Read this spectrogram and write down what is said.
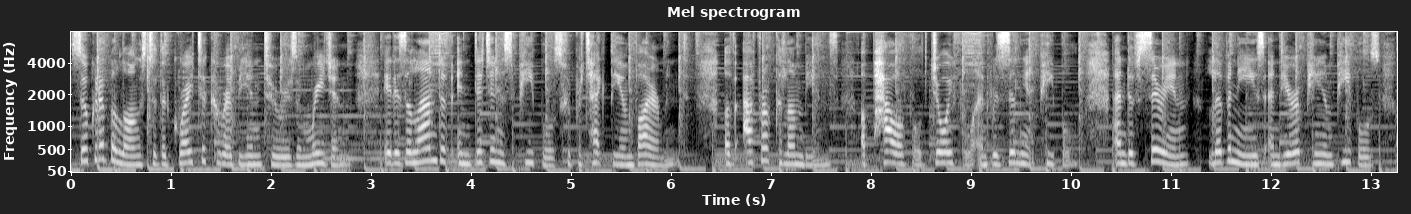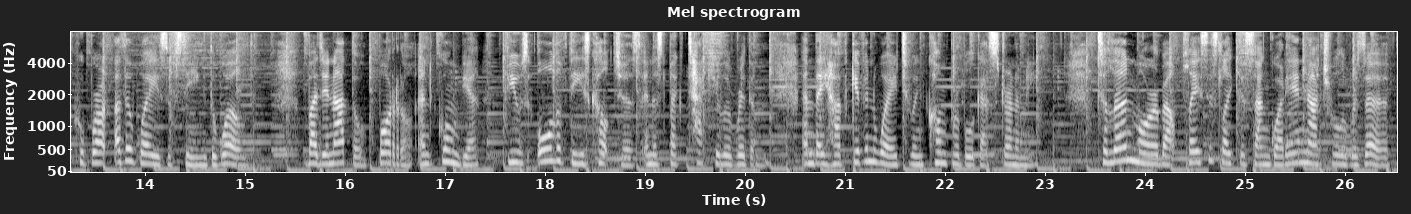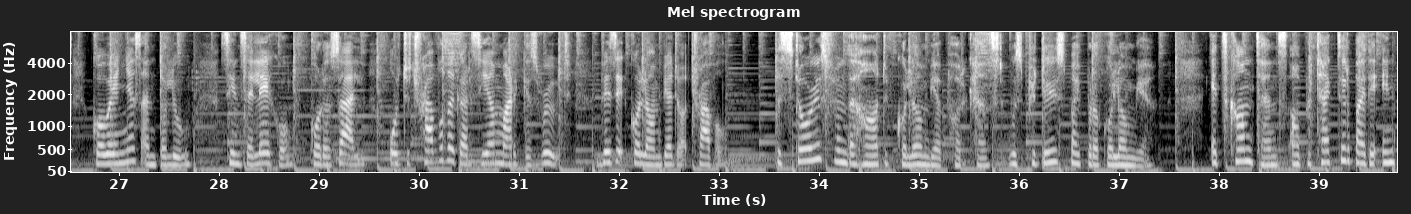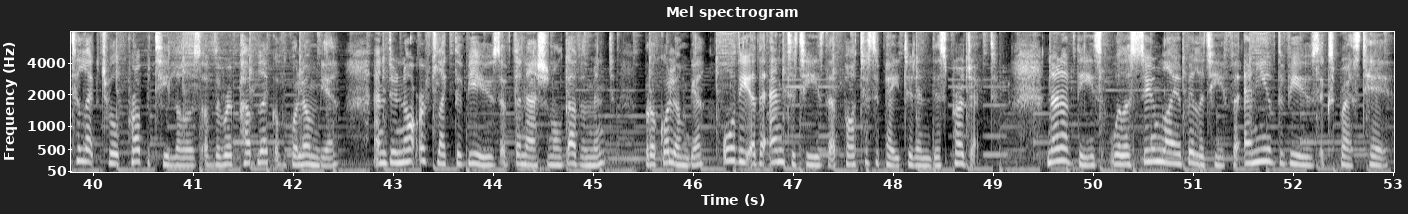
Sucre belongs to the Greater Caribbean Tourism Region. It is a land of indigenous peoples who protect the environment, of Afro Colombians, a powerful, joyful, and resilient people, and of Syrian, Lebanese, and European peoples who brought other ways of seeing the world. Vallenato, porro, and cumbia fuse all of these cultures in a spectacular rhythm, and they have given way to incomparable gastronomy. To learn more about places like the Sanguaré Natural Reserve, Coveñas and Tolú, Sincelejo, Corozal, or to travel the Garcia Marquez route, visit colombia.travel. The Stories from the Heart of Colombia podcast was produced by ProColombia. Its contents are protected by the intellectual property laws of the Republic of Colombia and do not reflect the views of the national government, ProColombia, or the other entities that participated in this project. None of these will assume liability for any of the views expressed here.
